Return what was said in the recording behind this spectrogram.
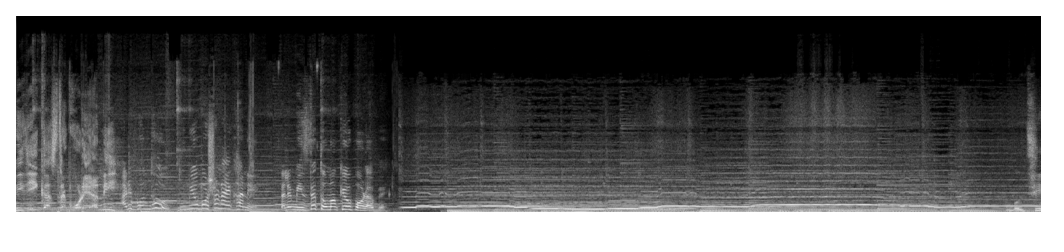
নিজেই কাজটা করে আনি আরে বন্ধু তুমিও বসো না এখানে তাহলে মিসদা তোমাকেও পড়াবে বলছি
